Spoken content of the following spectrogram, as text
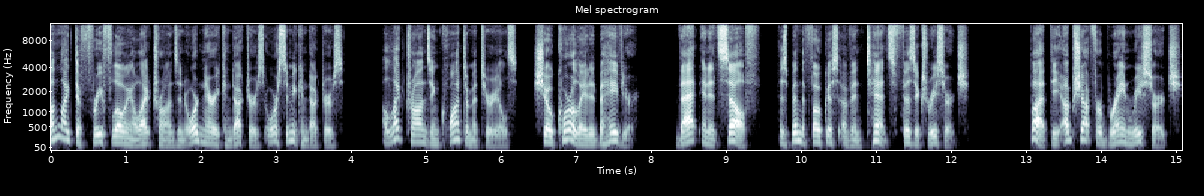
Unlike the free flowing electrons in ordinary conductors or semiconductors, electrons in quantum materials show correlated behavior. That in itself has been the focus of intense physics research. But the upshot for brain research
